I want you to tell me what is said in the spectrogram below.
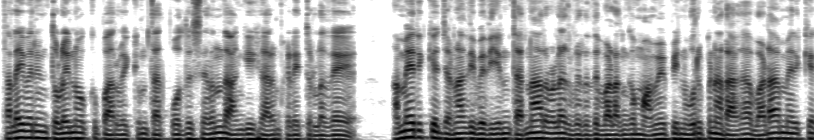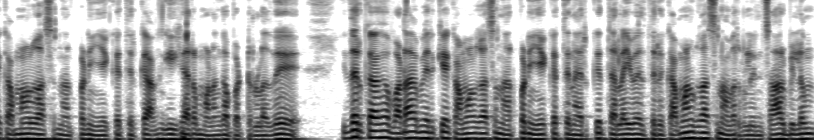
தலைவரின் தொலைநோக்கு பார்வைக்கும் தற்போது சிறந்த அங்கீகாரம் கிடைத்துள்ளது. அமெரிக்க ஜனாதிபதியின் தன்னார்வலர் விருது வழங்கும் அமைப்பின் உறுப்பினராக வட அமெரிக்க கமல்ஹாசன் அர்ப்பணி இயக்கத்திற்கு அங்கீகாரம் வழங்கப்பட்டுள்ளது. இதற்காக வட அமெரிக்க கமல்ஹாசன் அர்ப்பணி இயக்கத்தினருக்கு தலைவர் திரு கமல்ஹாசன் அவர்களின் சார்பிலும்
